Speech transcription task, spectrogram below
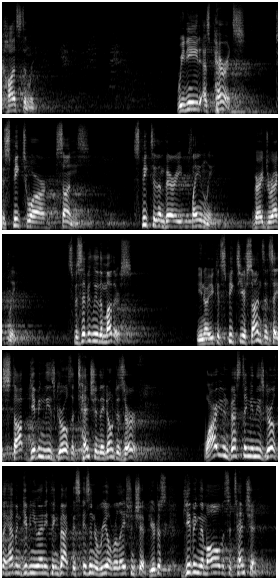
constantly. We need, as parents, to speak to our sons, speak to them very plainly, very directly, specifically the mothers. You know, you could speak to your sons and say, Stop giving these girls attention they don't deserve. Why are you investing in these girls? They haven't given you anything back. This isn't a real relationship. You're just giving them all this attention.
